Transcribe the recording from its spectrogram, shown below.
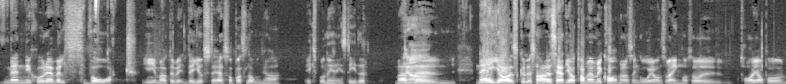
Människor är väl svårt i och med att det, det just är så pass långa exponeringstider. Men Ja. eh, nej, jag skulle snarare säga att jag tar med mig kameran, sen går jag en sväng och så tar jag på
